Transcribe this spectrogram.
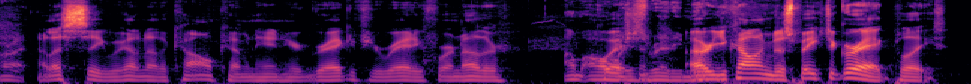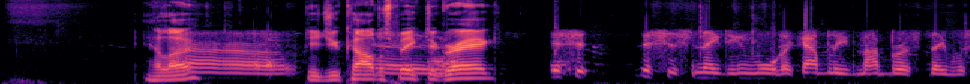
All right. Now, let's see. We got another call coming in here, Greg. If you're ready for another I'm always question, ready. Are you calling to speak to Greg, please? Hello. Uh, Did you call to speak to Greg? This is this is Nadine Warlick. I believe my birthday was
